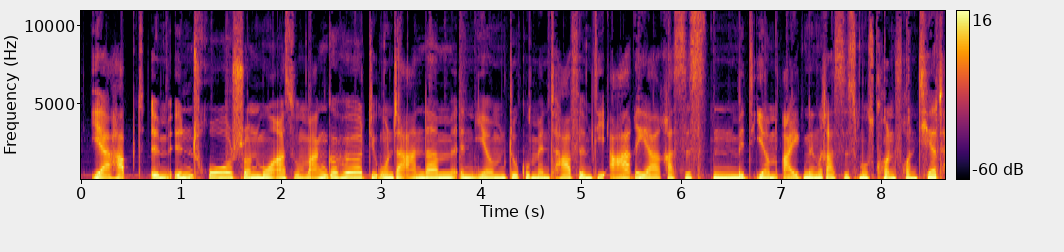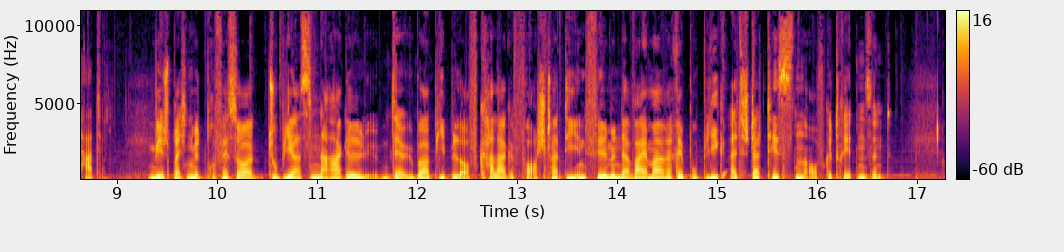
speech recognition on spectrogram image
Ihr habt im Intro schon Moa Suman gehört, die unter anderem in ihrem Dokumentarfilm Die Aria Rassisten mit ihrem eigenen Rassismus konfrontiert hat. Wir sprechen mit Professor Tobias Nagel, der über People of Color geforscht hat, die in Filmen der Weimarer Republik als Statisten aufgetreten sind.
